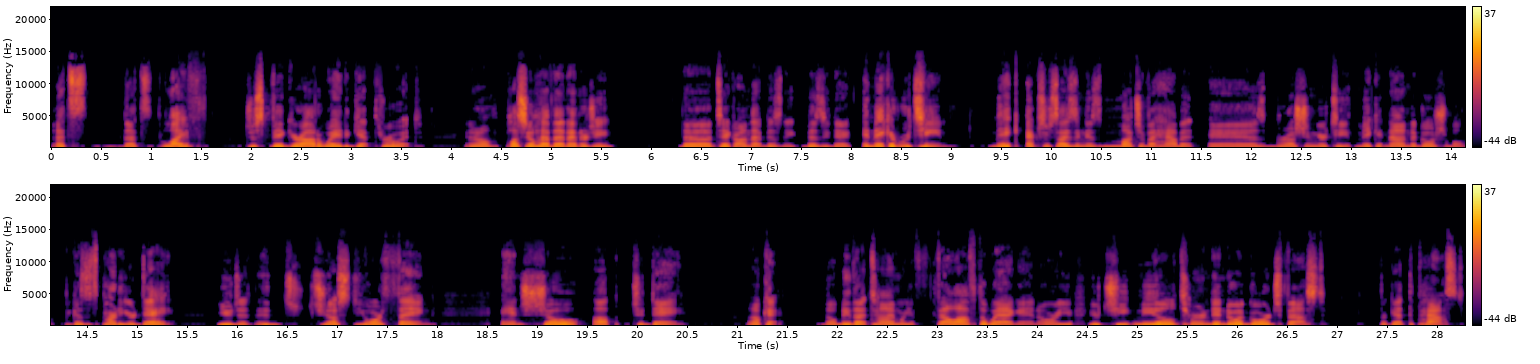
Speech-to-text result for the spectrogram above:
That's that's life. Just figure out a way to get through it. You know, plus you'll have that energy to take on that busy busy day. And make it routine. Make exercising as much of a habit as brushing your teeth. Make it non-negotiable because it's part of your day. You just it's just your thing. And show up today. Okay. There'll be that time where you fell off the wagon or you, your cheat meal turned into a gorge fest. Forget the past.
